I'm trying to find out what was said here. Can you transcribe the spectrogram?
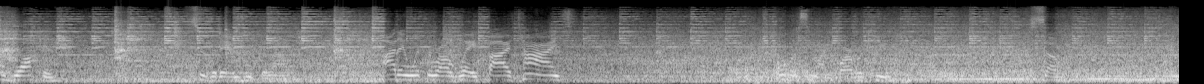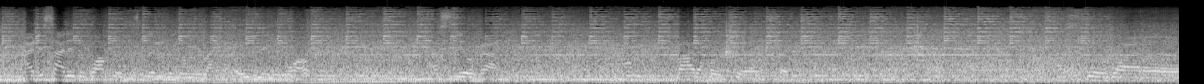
I'm walking to the damn hookah lounge. I didn't went the wrong way five times. It's my barbecue. So I decided to walk. It was literally only like an eight minute walk. I still got by the hotel, but I still got uh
